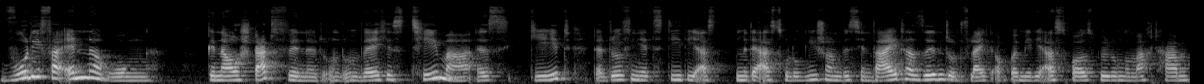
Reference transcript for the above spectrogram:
Wo die Veränderung genau stattfindet und um welches Thema es geht, da dürfen jetzt die, die mit der Astrologie schon ein bisschen weiter sind und vielleicht auch bei mir die Astroausbildung gemacht haben,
